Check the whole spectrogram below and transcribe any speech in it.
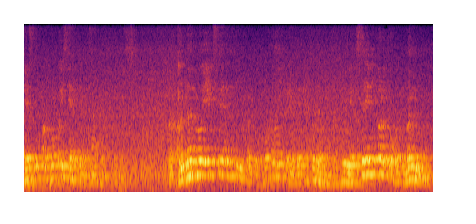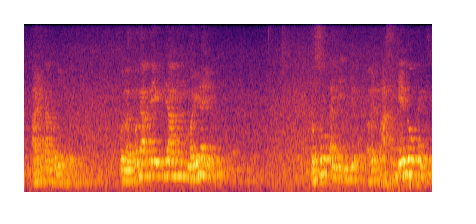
ફેસબુકમાં ફોટો શેર કરે સાથે પણ અંદરનો એક્સરે નથી નીકળતો, ફોટો નીકળે એટલે ખબર જો એક્સરે નીકળતો હોય મન હાડકાનો નીકળે તો લગભગ આપણે એકબીજા આવી મળીને તો શું થાય છે ઈ જો હવે માસી પેંડો ખાય છે.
